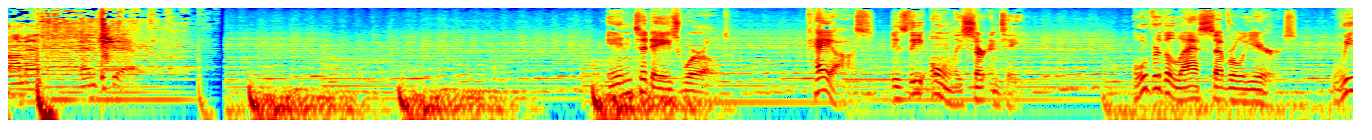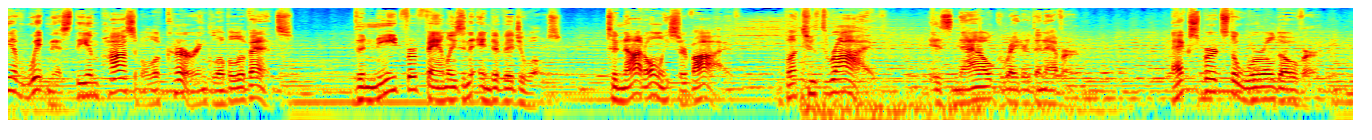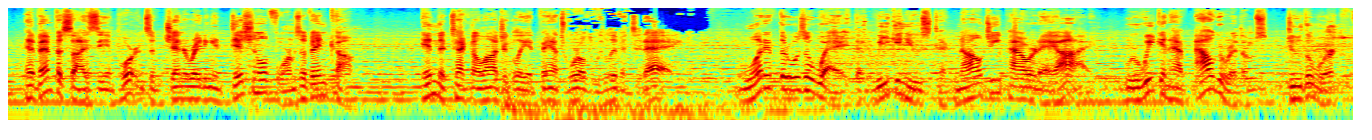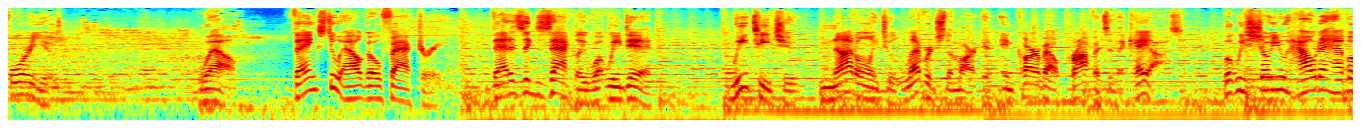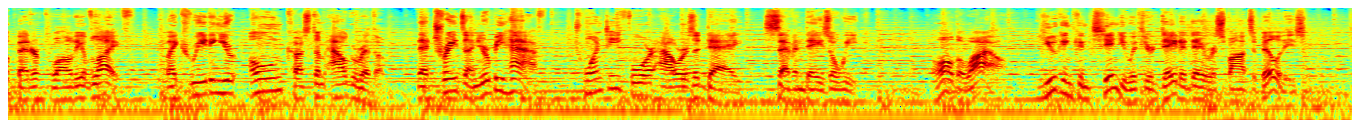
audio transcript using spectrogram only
comment, and share. In today's world, chaos is the only certainty. Over the last several years, we have witnessed the impossible occur in global events. The need for families and individuals to not only survive, but to thrive is now greater than ever. Experts the world over have emphasized the importance of generating additional forms of income. In the technologically advanced world we live in today, what if there was a way that we can use technology powered AI where we can have algorithms do the work for you? Well, thanks to Algo Factory, that is exactly what we did. We teach you not only to leverage the market and carve out profits in the chaos, but we show you how to have a better quality of life by creating your own custom algorithm that trades on your behalf 24 hours a day, 7 days a week. All the while, you can continue with your day to day responsibilities,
